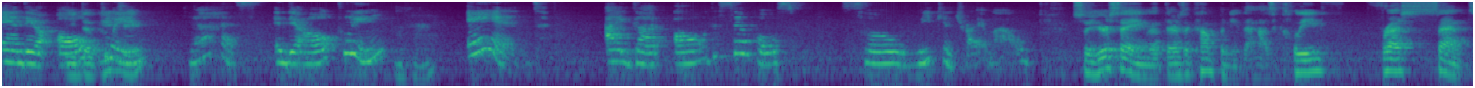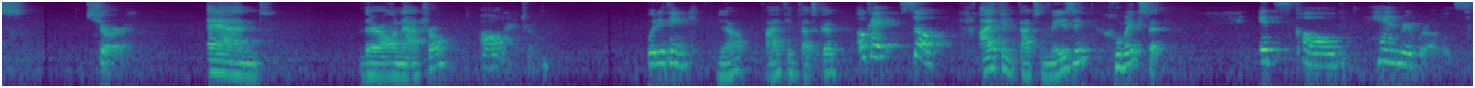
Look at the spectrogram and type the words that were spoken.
And they are all EWG. clean. Yes. And they're all clean. Mm-hmm. And I got all the samples so we can try them out. So you're saying that there's a company that has clean, fresh scents Sure. and they're all natural? All natural. What do you think? Yeah, I think that's good. Okay, so I think that's amazing. Who makes it? it's called Henry Rose.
